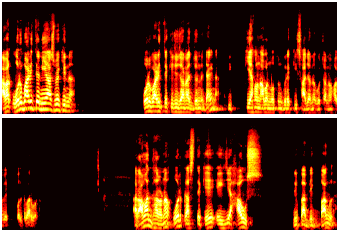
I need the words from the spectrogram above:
আবার ওর বাড়িতে নিয়ে আসবে কিনা? ওর বাড়িতে কিছু জানার জন্য, জানি না, কি- এখন আবার নতুন করে কি সাজানো গোছানো হবে বলতে পারব না। আর আমার ধারণা ওর কাছ থেকে এই যে হাউস, রিপাবলিক বাংলা,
